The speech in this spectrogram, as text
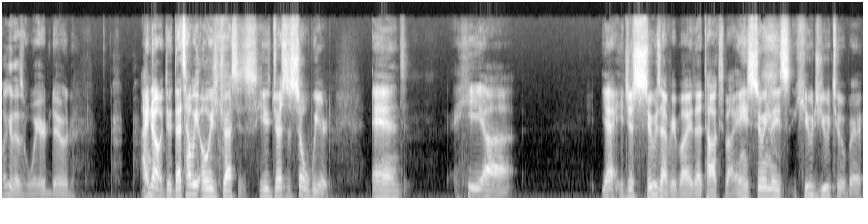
look at this weird dude. I know, dude, that's how he always dresses. He dresses so weird. And he uh yeah, he just sues everybody that talks about it. And he's suing this huge YouTuber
